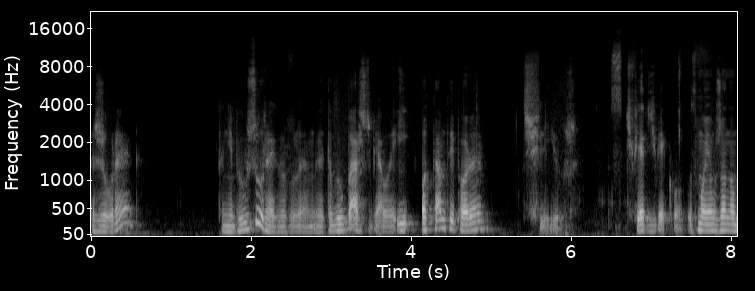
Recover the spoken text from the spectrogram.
żurek? To nie był żurek w ogóle, mówię, to był barszcz biały i od tamtej pory szli już z ćwierć wieku. Z moją żoną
